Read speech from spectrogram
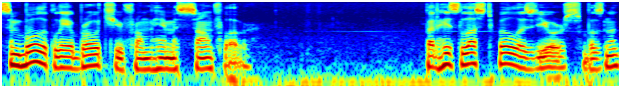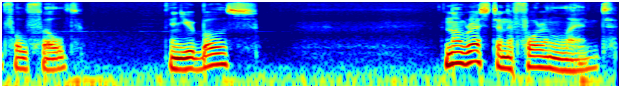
Symbolically, I brought you from him a sunflower. But his last will as yours was not fulfilled, and you both now rest in a foreign land.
